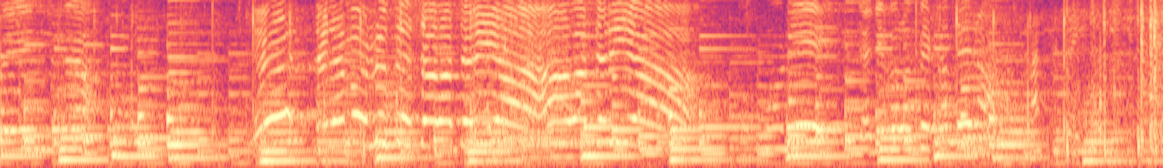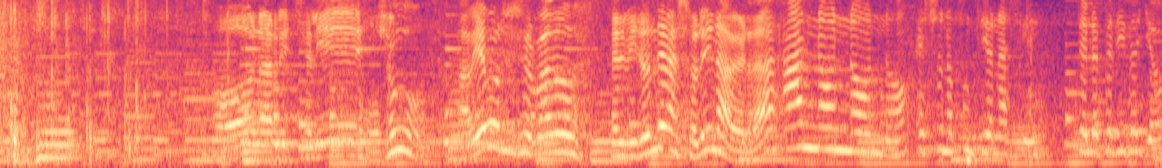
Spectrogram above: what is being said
venga. ¡Eh! ¡Tenemos luces a batería! ¡A batería! Cojones, ya llegó la pejatera. Hola, Richelieu. Bonjour. Habíamos reservado el bidón de gasolina, ¿verdad? Ah, no, no, no. Eso no funciona así. Te lo he pedido yo.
